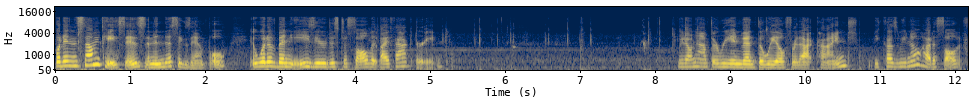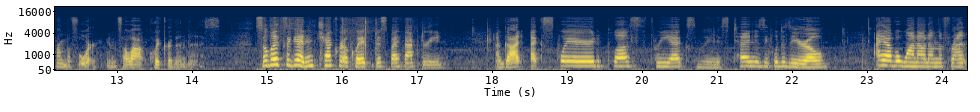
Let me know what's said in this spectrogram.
but in some cases, and in this example, it would have been easier just to solve it by factoring. We don't have to reinvent the wheel for that kind, because we know how to solve it from before, and it's a lot quicker than this. So let's again check real quick just by factoring. I've got x squared plus 3x minus 10 is equal to 0. I have a 1 out on the front,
